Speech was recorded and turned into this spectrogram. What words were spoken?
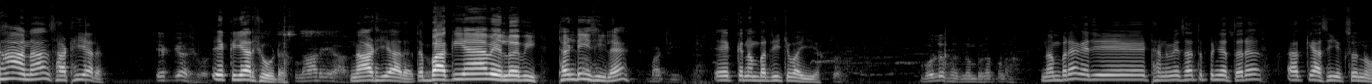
ਹਾਂ ਨਾ 60000 ਇੱਕ ਹਜ਼ਾਰ ਛੋੜ 1000 ਛੋਟ। ਨਾੜ ਯਾਰ 69000 ਤੇ ਬਾਕੀ ਐ ਵੇਖ ਇਹ ਵੀ ਠੰਡੀ ਸੀ ਲੈ। ਬਾ ਠੀਕ। ਇੱਕ ਨੰਬਰ ਦੀ ਚਵਾਈ ਆ। ਬੋਲੋ ਫਿਰ ਨੰਬਰ ਆਪਣਾ। ਨੰਬਰ ਹੈਗਾ ਜੀ 98775 81109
